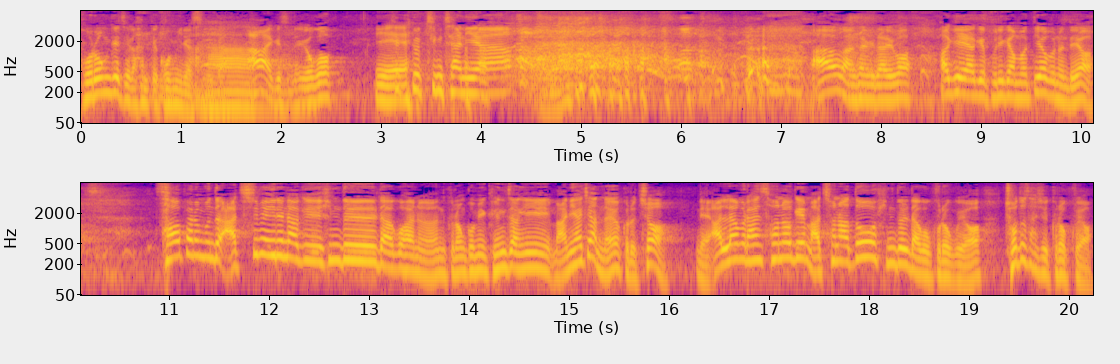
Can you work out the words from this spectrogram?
그런 게 제가 한때 고민이었습니다. 아, 아. 알겠습니다. 요거 예. 특급 칭찬이야. 아우, 감사합니다. 이거 화기애애하게 분위기 한번 띄워보는데요. 사업하는 분들 아침에 일어나기 힘들다고 하는 그런 고민 굉장히 많이 하지 않나요? 그렇죠? 네, 알람을 한 서너 개 맞춰놔도 힘들다고 그러고요. 저도 사실 그렇고요.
